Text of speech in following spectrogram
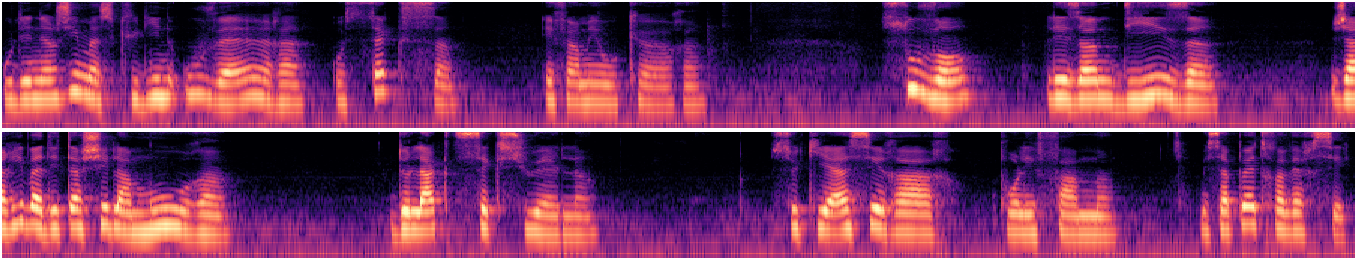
où l'énergie masculine ouverte au sexe est fermée au cœur. Souvent, les hommes disent J'arrive à détacher l'amour de l'acte sexuel, ce qui est assez rare pour les femmes, mais ça peut être inversé.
